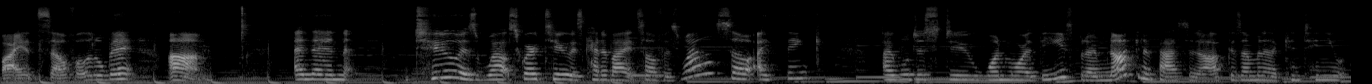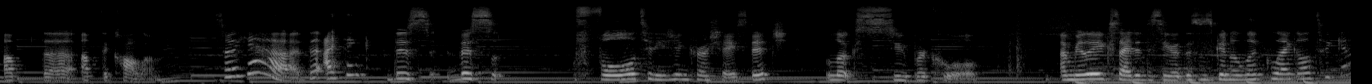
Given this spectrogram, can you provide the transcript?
by itself a little bit. Um, and then two as well, square two is kind of by itself as well. So I think I will just do one more of these, but I'm not gonna fasten it off because I'm gonna continue up the up the column. So yeah, the, I think this this full Tunisian crochet stitch looks super cool. I'm really excited to see what this is gonna look like all together.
